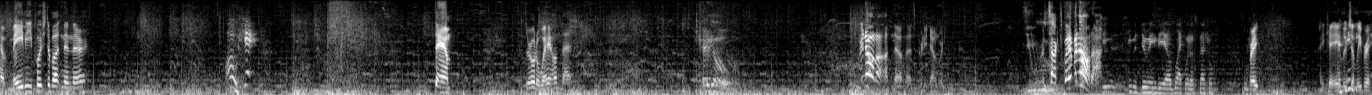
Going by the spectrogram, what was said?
Have maybe pushed a button in there. Oh shit! Damn. To throw it away on that. KO. Banana! No, that's pretty downward. You lose. Attacked by a banana! She was she was doing the uh, Black Widow special. Right. AKA I Lucha think- Libre.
